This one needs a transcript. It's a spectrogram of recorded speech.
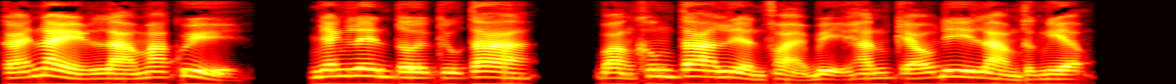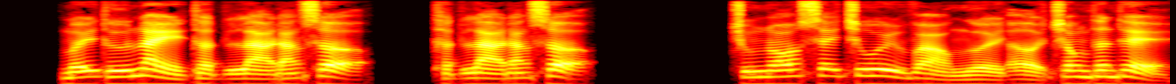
Cái này là ma quỷ, nhanh lên tới cứu ta, bằng không ta liền phải bị hắn kéo đi làm thực nghiệm. Mấy thứ này thật là đáng sợ, thật là đáng sợ. Chúng nó sẽ chui vào người ở trong thân thể,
